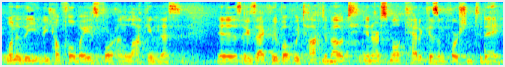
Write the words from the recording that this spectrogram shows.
one of the, the helpful ways for unlocking this is exactly what we talked about in our small catechism portion today.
